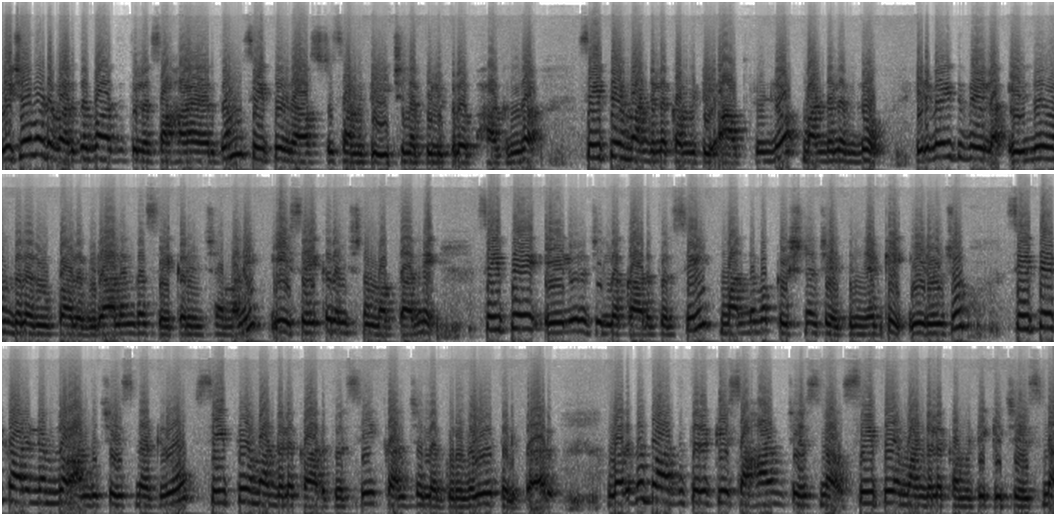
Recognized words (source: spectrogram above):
విజయవాడ వరద బాధితుల సహాయార్థం సిపిఐ రాష్ట్ర సమితి ఇచ్చిన పిలుపులో భాగంగా సిపిఐ మండల కమిటీ ఆధ్వర్యంలో మండలంలో ఇరవై ఐదు వేల ఎనిమిది వందల రూపాయల విరాళంగా సేకరించామని ఈ సేకరించిన మొత్తాన్ని సిపిఐ ఏలూరు జిల్లా కార్యదర్శి మన్నవ కృష్ణ చైతన్యకి ఈ రోజు సిపిఐ కార్యాలయంలో అందజేసినట్లు సిపిఐ మండల కార్యదర్శి కంచెల గురువయ్య తెలిపారు. వరద బాధితులకి సహాయం చేసిన సిపిఐ మండల కమిటీకి చేసిన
